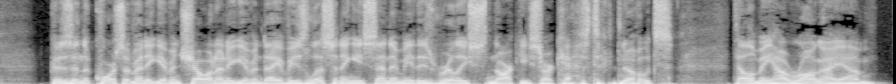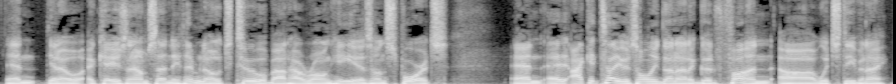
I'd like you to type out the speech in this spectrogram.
because in the course of any given show on any given day, if he's listening, he's sending me these really snarky, sarcastic notes telling me how wrong I am. And, you know, occasionally I'm sending him notes too about how wrong he is on sports. And I can tell you it's only done out of good fun uh, with Stephen A.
